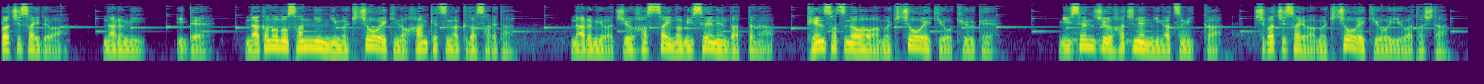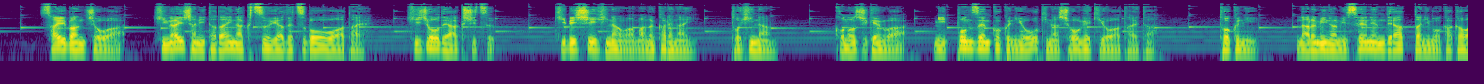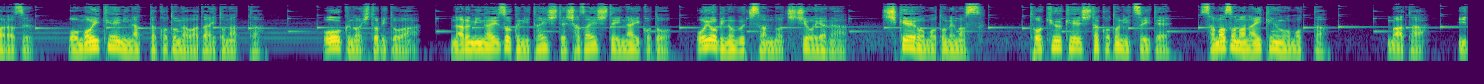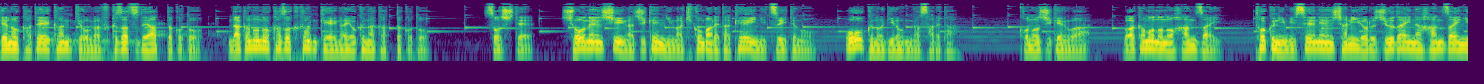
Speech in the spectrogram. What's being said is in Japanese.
場地裁では、成美、井出、中野の3人に無期懲役の判決が下された。成美は18歳の未成年だったが、検察側は無期懲役を求刑。2018年2月3日、千葉地裁は無期懲役を言い渡した。裁判長は、被害者に多大な苦痛や絶望を与え、非常で悪質。厳しい非難は免れない、と非難。この事件は、日本全国に大きな衝撃を与えた。特に、成美が未成年であったにもかかわらず、重い刑になったことが話題となった。多くの人々は、成美が遺族に対して謝罪していないこと、及び野口さんの父親が、死刑を求めます。と求刑したことについて、様々な意見を持った。また、井出の家庭環境が複雑であったこと、中野の家族関係が良くなかったこと、そして、少年 C が事件に巻き込まれた経緯についても、多くの議論がされた。この事件は、若者の犯罪、特に未成年者による重大な犯罪に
